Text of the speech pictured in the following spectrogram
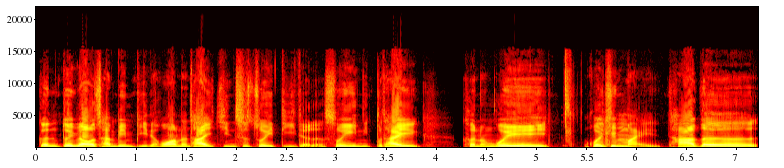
跟对标的产品比的话呢，它已经是最低的了，所以你不太可能会会去买它的。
